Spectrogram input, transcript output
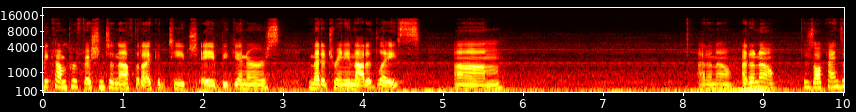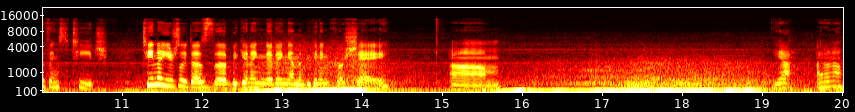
become proficient enough that I could teach a beginner's Mediterranean knotted lace. Um, I don't know. I don't know. There's all kinds of things to teach. Tina usually does the beginning knitting and the beginning crochet. Um, yeah, I don't know.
